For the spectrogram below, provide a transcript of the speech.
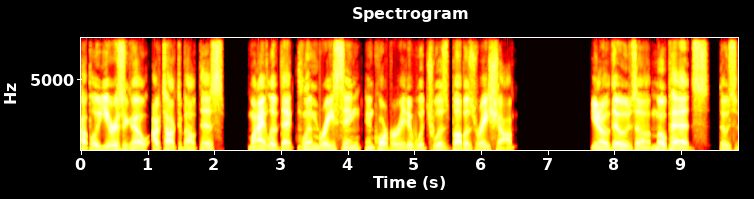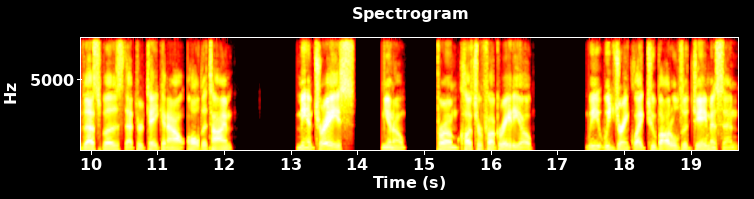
A couple of years ago, I've talked about this when I lived at Klim Racing Incorporated, which was Bubba's race shop. You know those uh, mopeds, those Vespas that they're taking out all the time. Me and Trace, you know, from Clusterfuck Radio, we we drank like two bottles of Jameson.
